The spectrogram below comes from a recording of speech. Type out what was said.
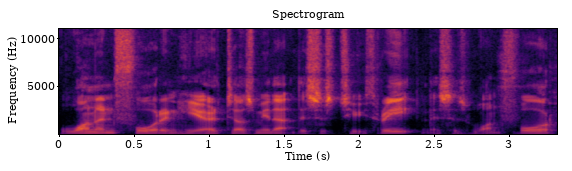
1 and 4 in here tells me that this is 2, 3, this is 1, 4.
